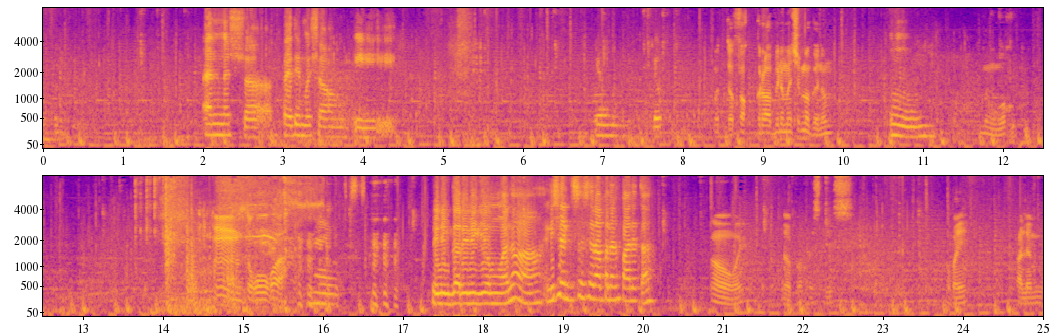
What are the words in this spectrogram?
rin ko. Ano na siya? Pwede mo siyang i... Yung... What the fuck? Grabe naman siya mag-anom. Mm. Moonwalk. Hmm, tuko ka. Nice. rinig na rinig yung ano ah. Hindi siya nagsasirapan ng palit ah. Oh, okay. The fuck is this? Okay. Alam.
